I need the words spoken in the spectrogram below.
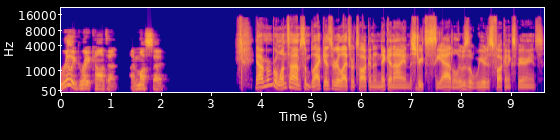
Really great content, I must say. Yeah, I remember one time some black Israelites were talking to Nick and I in the streets of Seattle. It was the weirdest fucking experience.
